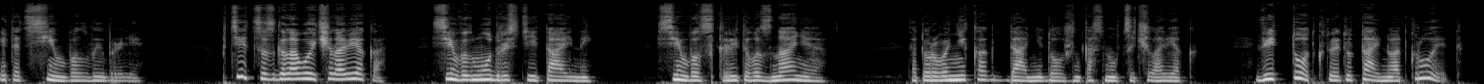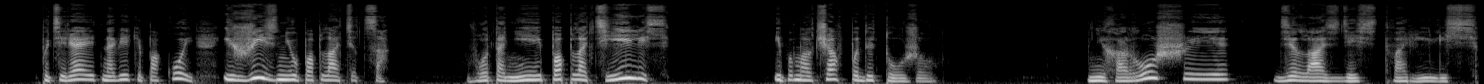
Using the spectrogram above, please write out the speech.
этот символ выбрали. Птица с головой человека — символ мудрости и тайны, символ скрытого знания, которого никогда не должен коснуться человек. Ведь тот, кто эту тайну откроет, потеряет навеки покой и жизнью поплатится». Вот они и поплатились. И, помолчав, подытожил. Нехорошие дела здесь творились.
